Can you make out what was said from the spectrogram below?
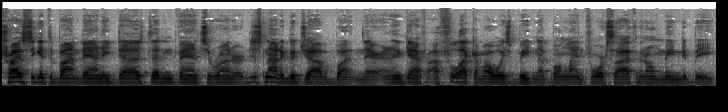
tries to get the bunt down. He does. Doesn't advance the runner. Just not a good job of bunting there. And again, I feel like I'm always beating up on Lane Forsythe, and I don't mean to be.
